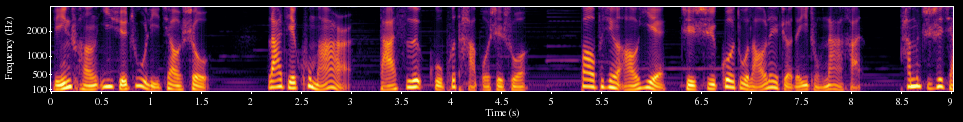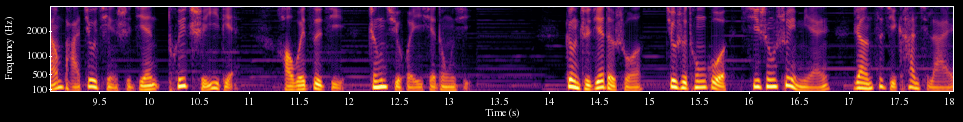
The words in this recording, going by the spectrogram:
临床医学助理教授拉杰库马尔·达斯古普塔博士说：“报复性熬夜只是过度劳累者的一种呐喊，他们只是想把就寝时间推迟一点，好为自己争取回一些东西。更直接的说，就是通过牺牲睡眠，让自己看起来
